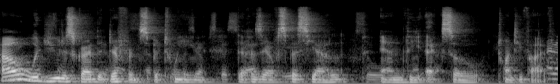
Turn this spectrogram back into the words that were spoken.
how would you describe the difference between the Réserve Spéciale and the XO 25?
